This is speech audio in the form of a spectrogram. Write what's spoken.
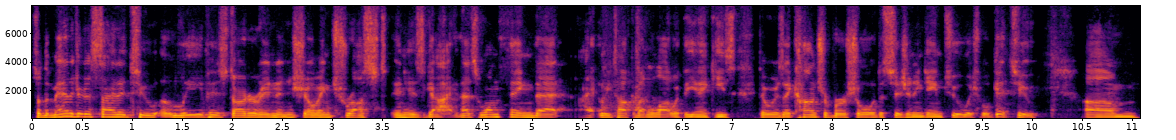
So the manager decided to leave his starter in and showing trust in his guy. That's one thing that I, we talk about a lot with the Yankees. There was a controversial decision in game two, which we'll get to. Um,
